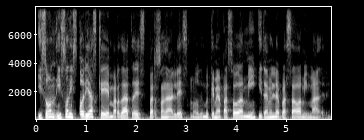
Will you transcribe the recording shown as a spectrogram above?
Y son, y son historias que en verdad es personales, que me ha pasado a mí y también le ha pasado a mi madre.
